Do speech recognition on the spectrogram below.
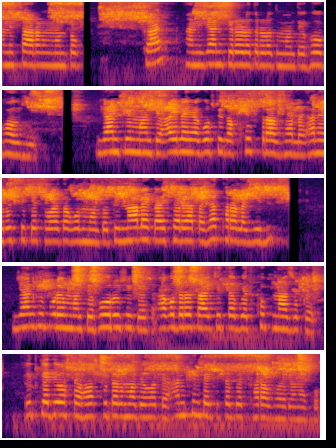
आणि सारंग म्हणतो काय? आणि जानकी रडत रडत म्हणते हो भाऊजी. जानकी म्हणते आईला ह्या गोष्टीचा खूप त्रास झाला आहे आणि ऋषिकेश वैतागून म्हणतो ती नालायक ऐश्वर्या आता ह्या थराला गेली जानकी पुढे म्हणते हो ऋषिकेश अगोदरच आईची तब्येत खूप नाजूक आहे. इतक्या दिवस त्या हॉस्पिटलमध्ये होत्या आणखीन त्याची तब्येत खराब व्हायला नको.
